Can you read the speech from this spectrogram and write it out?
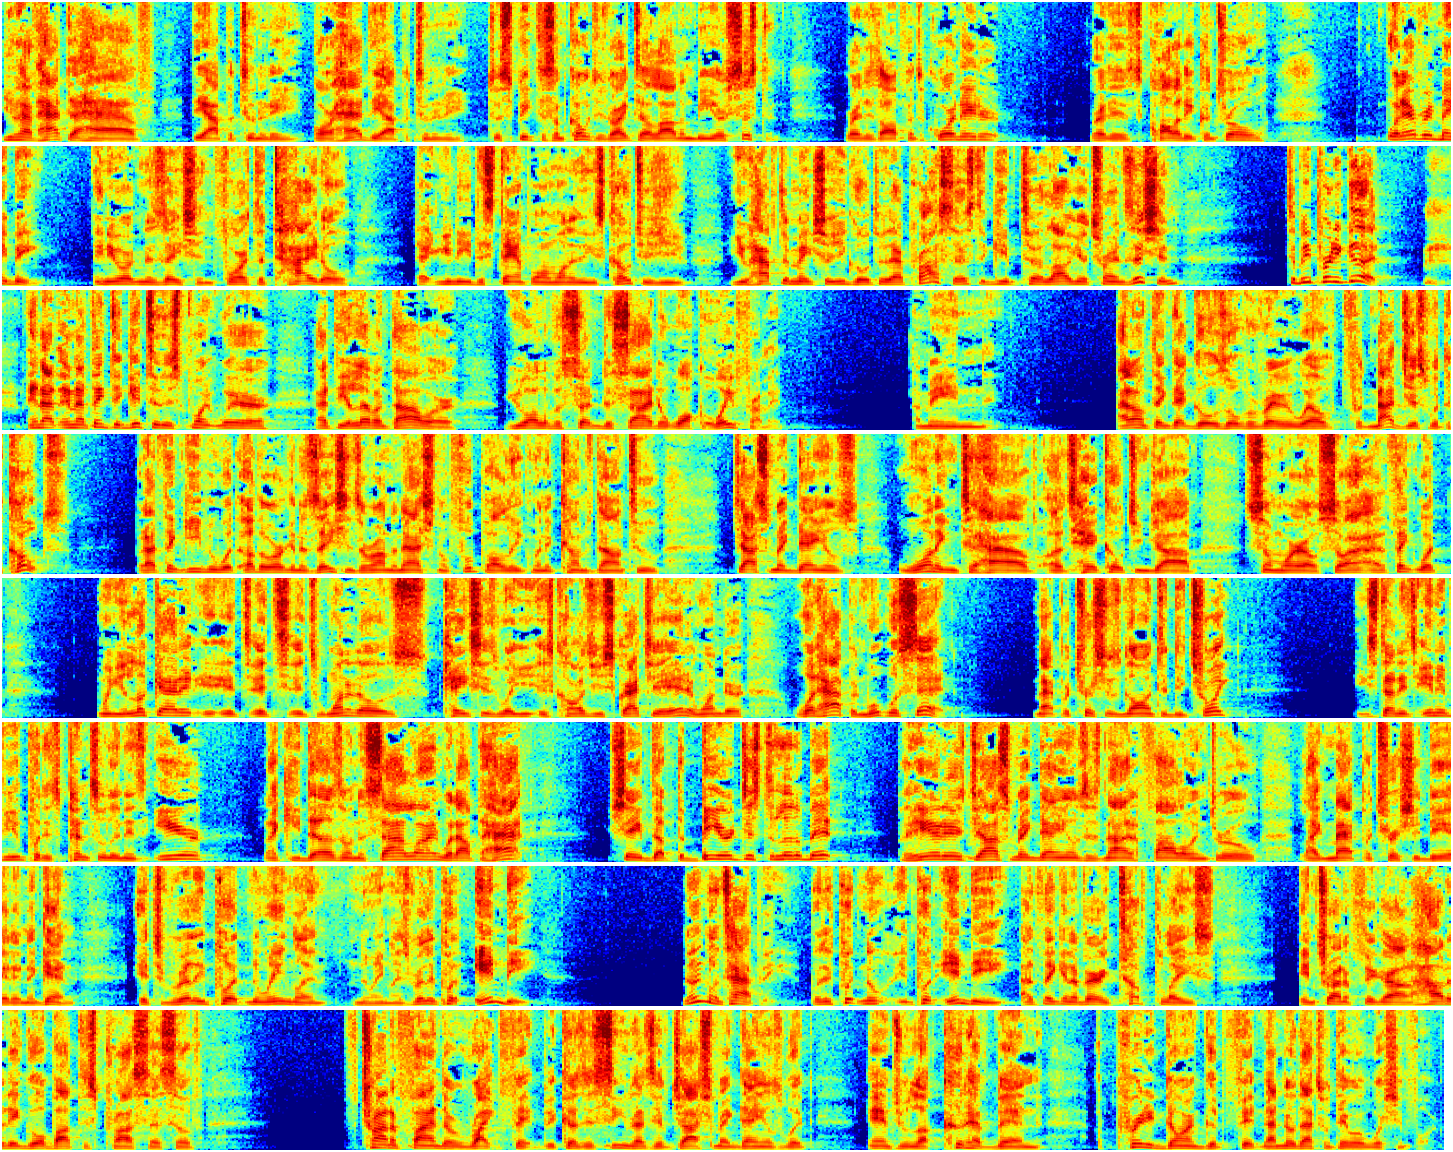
you have had to have the opportunity or had the opportunity to speak to some coaches, right, to allow them to be your assistant, whether it's offensive coordinator, whether it's quality control, whatever it may be the organization for the title that you need to stamp on one of these coaches, you you have to make sure you go through that process to give to allow your transition to be pretty good. And I, and I think to get to this point where at the eleventh hour you all of a sudden decide to walk away from it. I mean, I don't think that goes over very well for not just with the Colts, but I think even with other organizations around the National Football League when it comes down to Josh McDaniels wanting to have a head coaching job somewhere else. So I, I think what when you look at it, it's it's it's one of those cases where you, it causes you scratch your head and wonder what happened, what was said. Matt Patricia's gone to Detroit. He's done his interview, put his pencil in his ear like he does on the sideline without the hat, shaved up the beard just a little bit. But here it is, Josh McDaniels is not following through like Matt Patricia did. And again, it's really put New England, New England's really put Indy. New England's happy, but it put New, it put Indy, I think, in a very tough place in trying to figure out how do they go about this process of trying to find the right fit because it seems as if Josh McDaniels with Andrew Luck could have been a pretty darn good fit, and I know that's what they were wishing for.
